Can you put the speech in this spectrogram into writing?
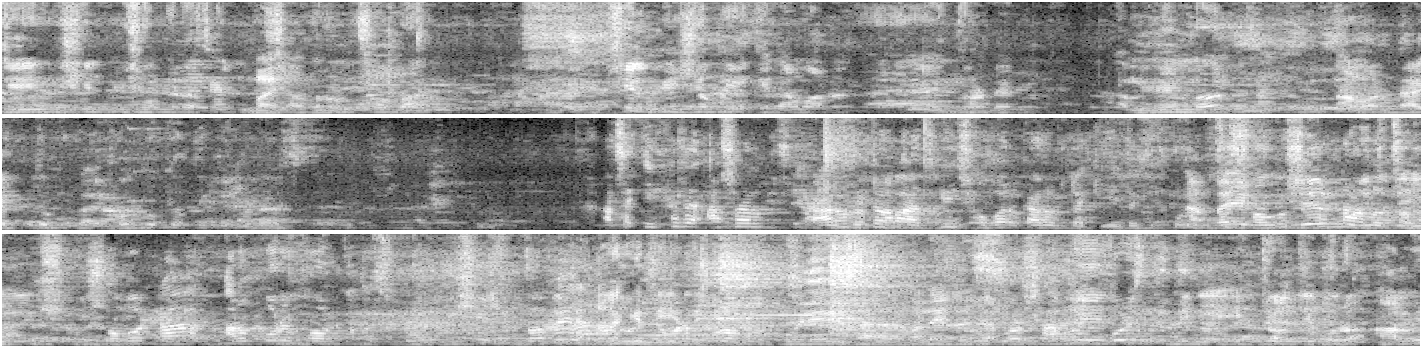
যে শিল্পী সংঘের আছে সাধারণ সভা শিল্পী হিসাবে এখানে আমার এক ধরনের আমি মেম্বার। আমার দায়িত্ব দায়বদ্ধতা থেকে এখানে আসতে আচ্ছা এখানে আসার কারণটা বা আজকে সবার কারণটা কি? এটা কি কোনো সংস্কার না আলোচনা? সভাটা আরও পরে হওয়ার কথা ছিল। বিশেষভাবে আগে দিয়ে মানে আমরা সাময়িক পরিস্থিতি নিয়ে একটু যতদূর আমি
